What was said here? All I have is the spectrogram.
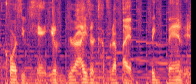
Of course you can't, your, your eyes are covered up by a big bandage.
